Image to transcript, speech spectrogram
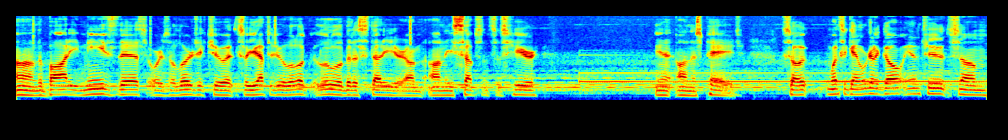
uh, the body needs this or is allergic to it. So you have to do a little, a little bit of study here on, on these substances here in, on this page. So once again, we're going to go into some.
